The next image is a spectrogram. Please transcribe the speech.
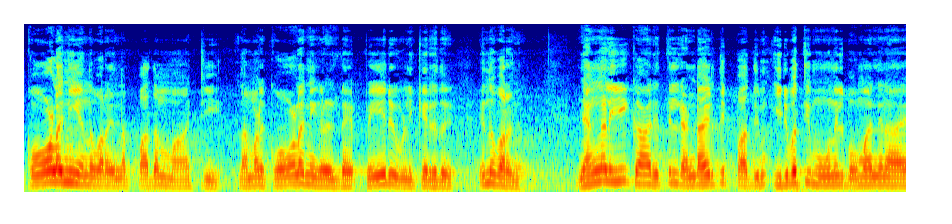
കോളനി എന്ന് പറയുന്ന പദം മാറ്റി നമ്മൾ കോളനികളുടെ പേര് വിളിക്കരുത് എന്ന് പറഞ്ഞു. ഞങ്ങൾ ഈ കാര്യത്തിൽ രണ്ടായിരത്തി പതി ഇരുപത്തി മൂന്നിൽ ബഹുമാന്യനായ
